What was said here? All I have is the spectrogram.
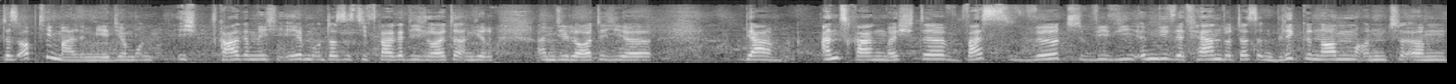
das optimale Medium. Und ich frage mich eben, und das ist die Frage, die ich heute an die, an die Leute hier ja, antragen möchte, was wird, wie, wie, inwiefern wird das in Blick genommen und ähm,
